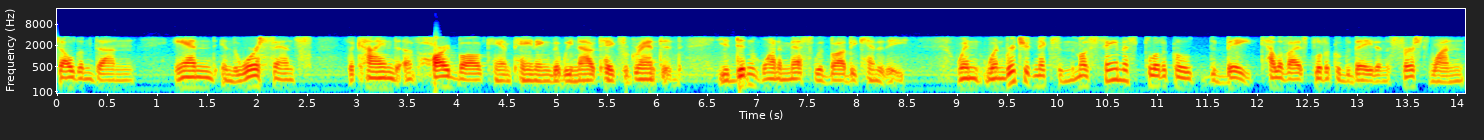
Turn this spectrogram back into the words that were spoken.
seldom done, and in the worst sense, the kind of hardball campaigning that we now take for granted. You didn't want to mess with Bobby Kennedy. When when Richard Nixon, the most famous political debate, televised political debate, and the first one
